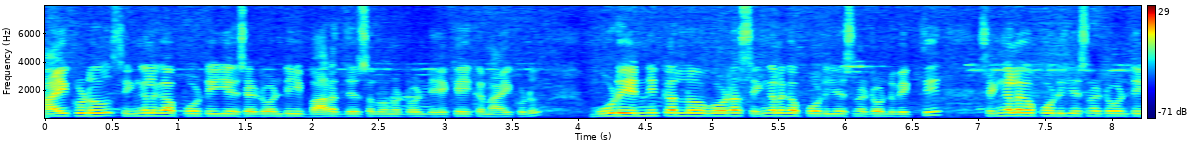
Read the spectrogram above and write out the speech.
నాయకుడు సింగిల్గా పోటీ చేసేటువంటి ఈ భారతదేశంలో ఉన్నటువంటి ఏకైక నాయకుడు మూడు ఎన్నికల్లో కూడా సింగిల్గా పోటీ చేసినటువంటి వ్యక్తి సింగిల్గా పోటీ చేసినటువంటి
